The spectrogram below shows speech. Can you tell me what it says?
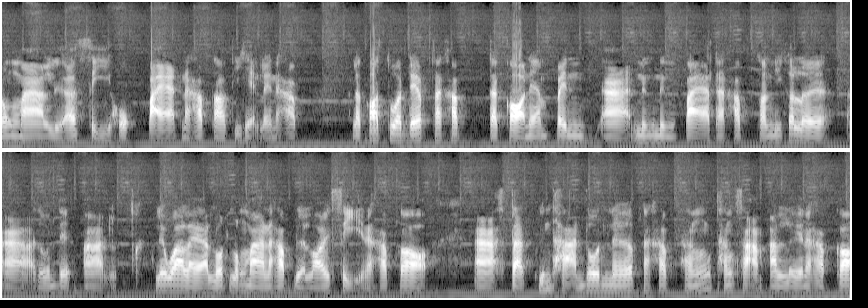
ลงมาเหลือ 468 นะครับตามที่เห็นเลยนะครับ แล้วก็ตัวเดฟนะครับ แต่ก่อนเนี่ยเป็นอ่า118 นะครับ ตอนนี้ก็เลยอ่าโดนเดฟอ่าเรียกว่าอะไรอะลดลงมานะครับ เหลือ 104 นะครับ ก็ อ่าสแตทพื้นฐานโดนเนิร์ฟนะครับทั้งทั้ง 3 อันเลยนะครับ ก็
